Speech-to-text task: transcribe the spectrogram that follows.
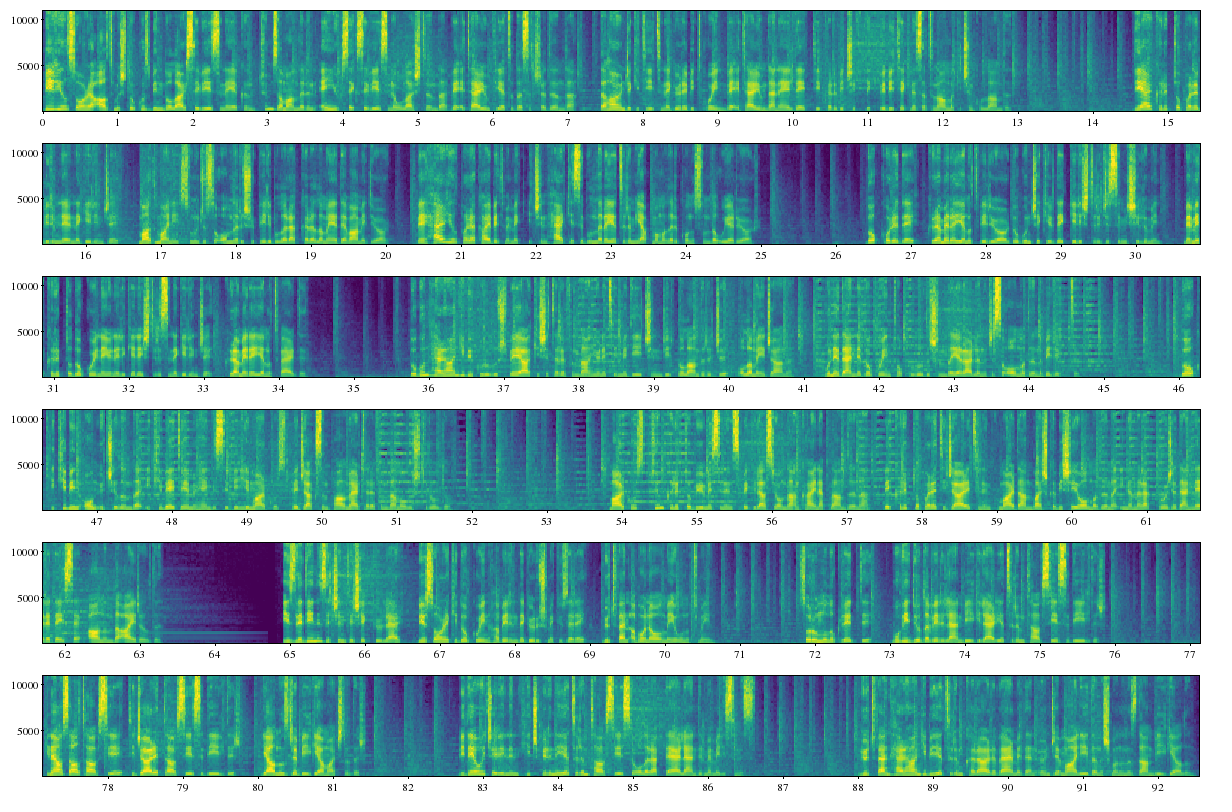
Bir yıl sonra 69 bin dolar seviyesine yakın tüm zamanların en yüksek seviyesine ulaştığında ve Ethereum fiyatı da sıçradığında, daha önceki tweetine göre Bitcoin ve Ethereum'den elde ettiği karı bir çiftlik ve bir tekne satın almak için kullandı. Diğer kripto para birimlerine gelince, Mad Money sunucusu onları şüpheli bularak karalamaya devam ediyor ve her yıl para kaybetmemek için herkesi bunlara yatırım yapmamaları konusunda uyarıyor. Dog Kore'de, Kramer'a yanıt veriyor Dog'un çekirdek geliştiricisi Michilumin, meme kripto Dogecoin'e yönelik eleştirisine gelince, Kramer'e yanıt verdi. Dog'un herhangi bir kuruluş veya kişi tarafından yönetilmediği için bir dolandırıcı olamayacağını, bu nedenle Dogecoin topluluğu dışında yararlanıcısı olmadığını belirtti. Dog, 2013 yılında 2 BT mühendisi Billy Marcus ve Jackson Palmer tarafından oluşturuldu. Marcus, tüm kripto büyümesinin spekülasyondan kaynaklandığına ve kripto para ticaretinin kumardan başka bir şey olmadığına inanarak projeden neredeyse anında ayrıldı. İzlediğiniz için teşekkürler. Bir sonraki Dogecoin haberinde görüşmek üzere. Lütfen abone olmayı unutmayın. Sorumluluk reddi, bu videoda verilen bilgiler yatırım tavsiyesi değildir. Finansal tavsiye, ticaret tavsiyesi değildir, yalnızca bilgi amaçlıdır. Video içeriğinin hiçbirini yatırım tavsiyesi olarak değerlendirmemelisiniz. Lütfen herhangi bir yatırım kararı vermeden önce mali danışmanınızdan bilgi alın.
